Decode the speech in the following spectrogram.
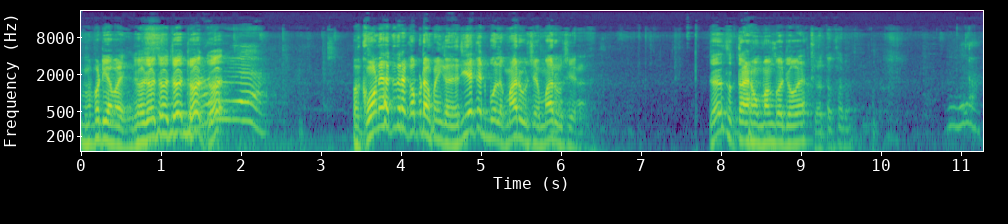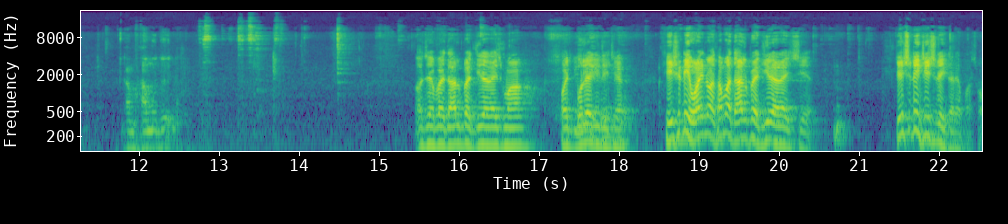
મફટિયા ભાઈ જો જો જો જો જો કોણે હતા તારા કપડા માંગ્યા હજી એક જ બોલે મારું છે મારું છે. જો તો તારે હું માંગો જોવે જો તો ખરો. આમ હામું જોઈ અજયભાઈ દાલભાઈ જીરા રાઈસમાં કોઈ બોલે દીધી છે. ખીચડી હોય નો તમે દાલભાઈ જીરા રાઈસ છે. ખીચડી ખીચડી કરે પાછો.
